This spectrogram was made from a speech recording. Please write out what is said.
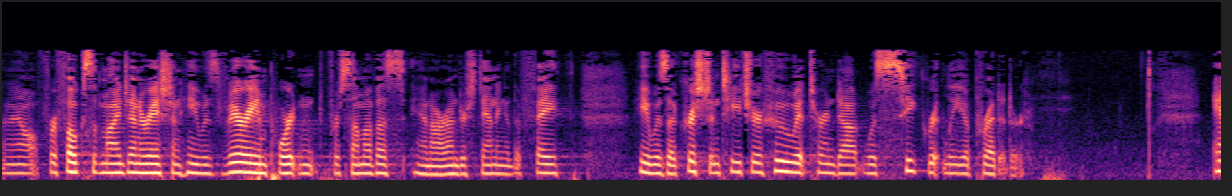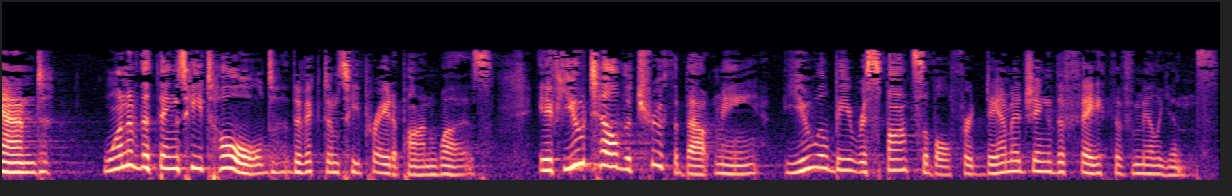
Now, for folks of my generation, he was very important for some of us in our understanding of the faith. He was a Christian teacher who, it turned out, was secretly a predator. And one of the things he told the victims he preyed upon was, if you tell the truth about me, you will be responsible for damaging the faith of millions.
